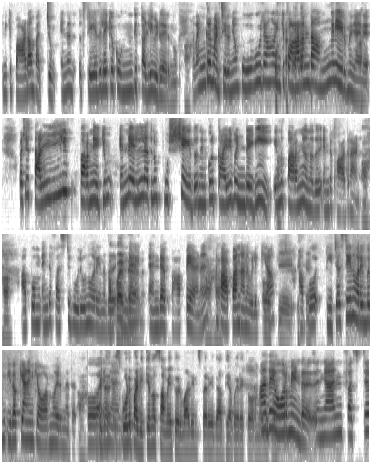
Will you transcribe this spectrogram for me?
എനിക്ക് പാടാൻ പറ്റും എന്നെ സ്റ്റേജിലേക്കൊക്കെ ഉന്തി തള്ളി വിടുമായിരുന്നു. ഞാൻ ഭയങ്കര മടിച്ചിരുന്നു. ഞാൻ പോകൂല എനിക്ക് പാടണ്ട അങ്ങനെയായിരുന്നു ഞാൻ. പക്ഷെ തള്ളി പറഞ്ഞേക്കും എന്നെ എല്ലാത്തിനും പുഷ് ചെയ്ത് നിനക്കൊരു കഴിവുണ്ടെടി എന്ന് പറഞ്ഞു തന്നത് എന്റെ ഫാദറാണ് അപ്പം എന്റെ ഫസ്റ്റ് ഗുരു എന്ന് പറയുന്നത് എന്റെ എന്റെ പാപ്പയാണ്. പാപ്പ എന്നാണ് വിളിക്കുക. അപ്പോ ടീച്ചേഴ്സ് ഡേ എന്ന് പറയുമ്പോൾ ഇതൊക്കെയാണ് എനിക്ക് ഓർമ്മ വരുന്നത്. അപ്പോ സ്കൂളിൽ പഠിക്കുന്ന സമയത്ത് ഒരുപാട് ഇൻസ്പയർ ചെയ്ത അധ്യാപകരെയൊക്കെ അതെ ഓർമ്മയുണ്ട്. ഞാൻ ഫസ്റ്റ്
